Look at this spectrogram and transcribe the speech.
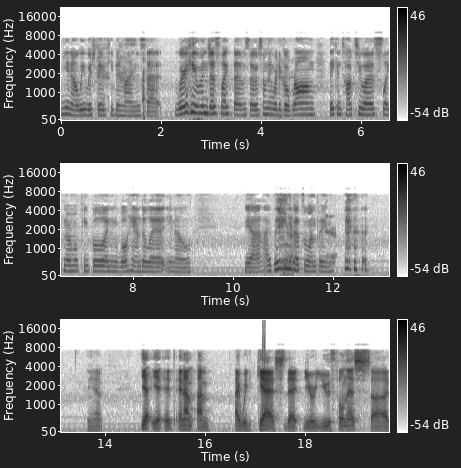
you know we wish they would keep in mind is that we're human just like them so if something were to go wrong they can talk to us like normal people and we'll handle it you know yeah i think yeah. that's one thing yeah. yeah. Yeah, yeah, it, and I'm, I'm, I would guess that your youthfulness, uh,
